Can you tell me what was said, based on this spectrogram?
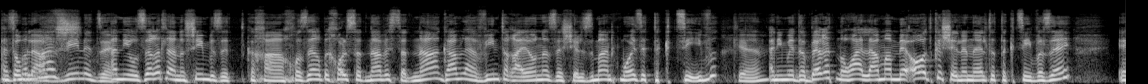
אז פתאום ממש, להבין את זה. אני עוזרת לאנשים, וזה ככה חוזר בכל סדנה וסדנה, גם להבין את הרעיון הזה של זמן כמו איזה תקציב. כן. אני מדברת נורא למה מאוד קשה לנהל את התקציב הזה, אה,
